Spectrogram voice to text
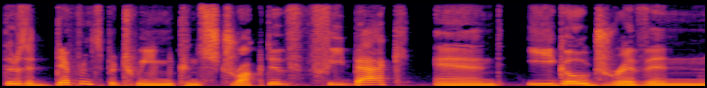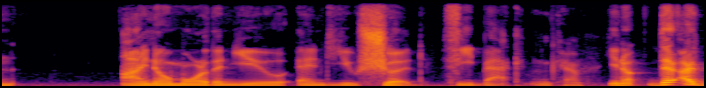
There's a difference between constructive feedback and ego driven, I know more than you and you should feedback. okay You know, there I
